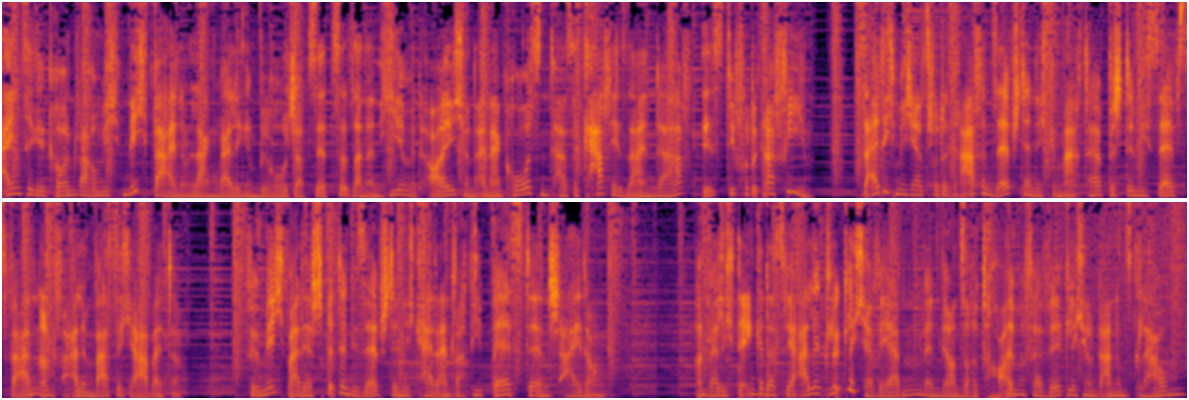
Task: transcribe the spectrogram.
einzige Grund, warum ich nicht bei einem langweiligen Bürojob sitze, sondern hier mit euch und einer großen Tasse Kaffee sein darf, ist die Fotografie. Seit ich mich als Fotografin selbstständig gemacht habe, bestimme ich selbst wann und vor allem was ich arbeite. Für mich war der Schritt in die Selbstständigkeit einfach die beste Entscheidung. Und weil ich denke, dass wir alle glücklicher werden, wenn wir unsere Träume verwirklichen und an uns glauben,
